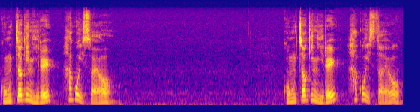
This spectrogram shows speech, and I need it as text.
공적인 일을 하고 있어요. 공적인 일을 하고 있어요.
